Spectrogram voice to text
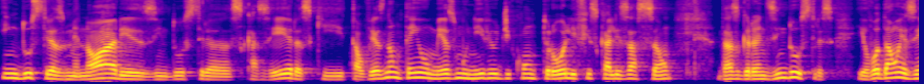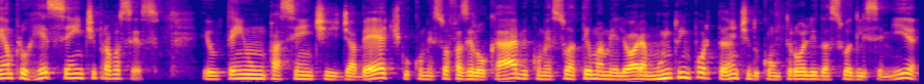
indústrias menores, indústrias caseiras que talvez não tenham o mesmo nível de controle e fiscalização das grandes indústrias. E eu vou dar um exemplo recente para vocês. Eu tenho um paciente diabético, começou a fazer low carb, começou a ter uma melhora muito importante do controle da sua glicemia.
